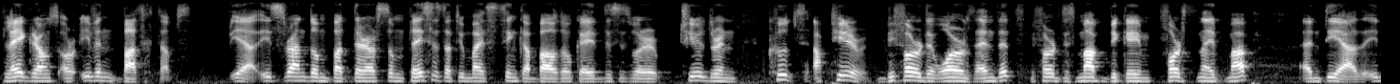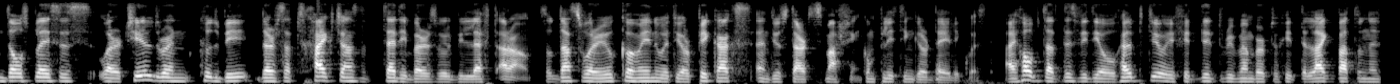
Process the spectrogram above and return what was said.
playgrounds or even bathtubs. Yeah, it's random, but there are some places that you might think about, okay, this is where children could appear before the world ended, before this map became Fortnite map. And yeah, in those places where children could be, there's a high chance that teddy bears will be left around. So that's where you come in with your pickaxe and you start smashing, completing your daily quest. I hope that this video helped you. If it did, remember to hit the like button. And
